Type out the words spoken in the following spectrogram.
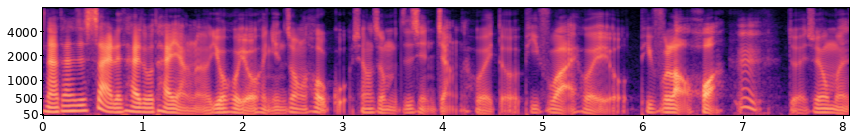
那但是晒了太多太阳呢，又会有很严重的后果，像是我们之前讲的，会得皮肤癌，会有皮肤老化。嗯，对，所以我们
